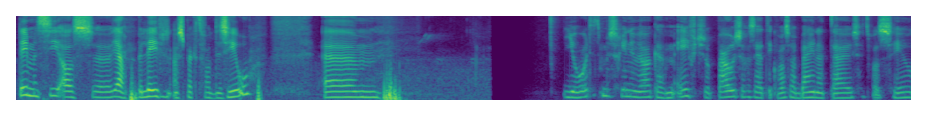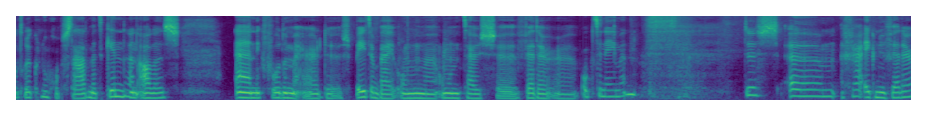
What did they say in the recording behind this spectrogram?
dementie als ja, belevingsaspect van de ziel. Um, je hoort het misschien wel. Ik heb hem eventjes op pauze gezet. Ik was al bijna thuis. Het was heel druk nog op straat met kinderen en alles. En ik voelde me er dus beter bij om, uh, om hem thuis uh, verder uh, op te nemen. Dus um, ga ik nu verder.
